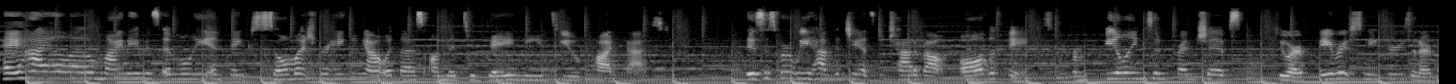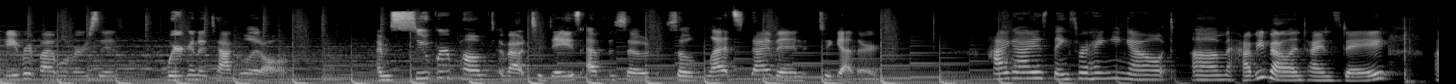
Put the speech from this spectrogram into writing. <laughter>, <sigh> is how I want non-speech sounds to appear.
Hey, hi, hello. My name is Emily, and thanks so much for hanging out with us on the Today Needs You podcast. This is where we have the chance to chat about all the things from feelings and friendships to our favorite sneakers and our favorite Bible verses. We're going to tackle it all. I'm super pumped about today's episode, so let's dive in together. Hi, guys. Thanks for hanging out. Um, happy Valentine's Day.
